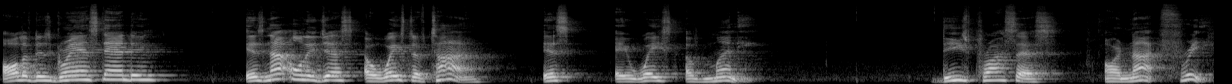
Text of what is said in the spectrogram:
all of this grandstanding is not only just a waste of time, it's a waste of money. These processes are not free.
